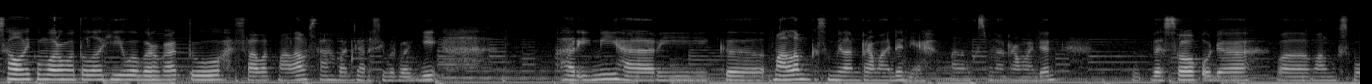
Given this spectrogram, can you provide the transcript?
Assalamualaikum warahmatullahi wabarakatuh. Selamat malam sahabat garasi berbagi. Hari ini hari ke malam ke-9 Ramadan ya. Malam ke-9 Ramadan. Besok udah uh, malam ke-10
